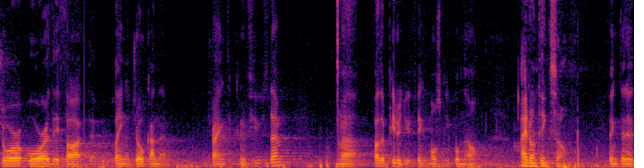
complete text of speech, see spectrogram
sure, or they thought that we were playing a joke on them, trying to confuse them. Uh, Father Peter, do you think most people know? I don't think so. Think that it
